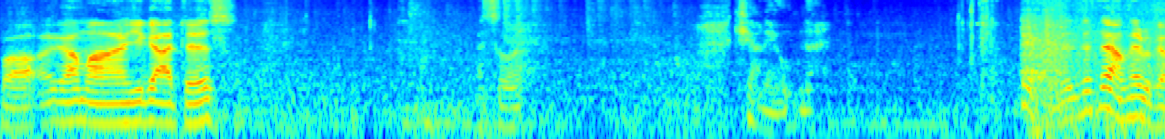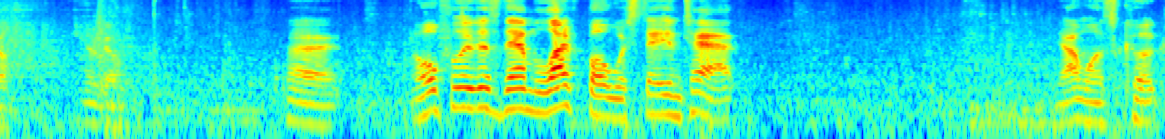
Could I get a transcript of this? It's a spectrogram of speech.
Well, come on. You got this. Excellent. Can't open it. Here, Just down. There we go. There we go. Alright. Hopefully this damn lifeboat will stay intact. That one's cooked.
